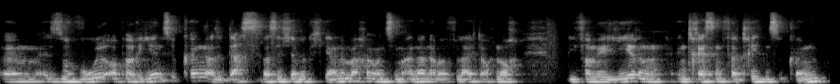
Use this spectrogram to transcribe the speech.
ähm, sowohl operieren zu können, also das, was ich ja wirklich gerne mache, und zum anderen aber vielleicht auch noch die familiären Interessen vertreten zu können.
